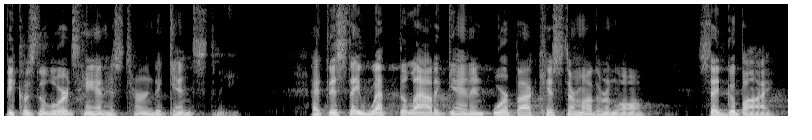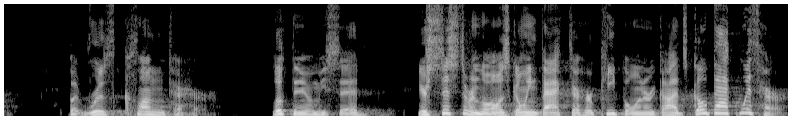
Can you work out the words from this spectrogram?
because the Lord's hand has turned against me. At this, they wept aloud again, and Orpah kissed her mother in law, said goodbye, but Ruth clung to her. Look, Naomi said, your sister in law is going back to her people and her gods. Go back with her.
